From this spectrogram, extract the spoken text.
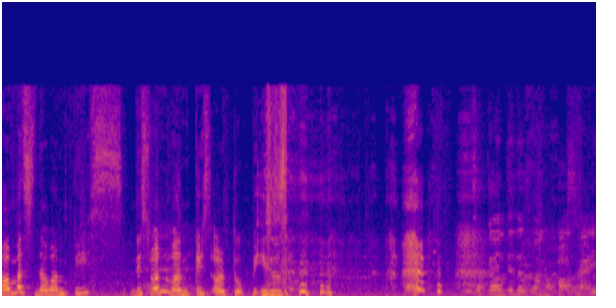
How much the one piece? This one, one piece or two piece? Sa counted of one piece, ay.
